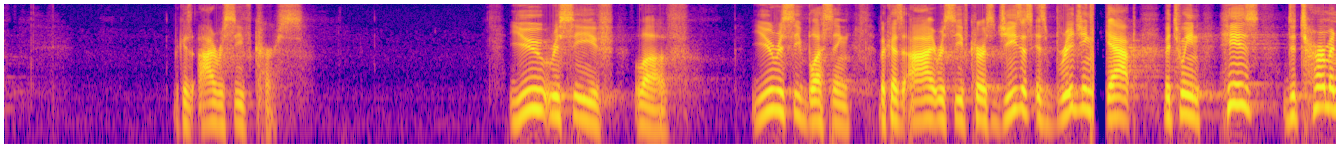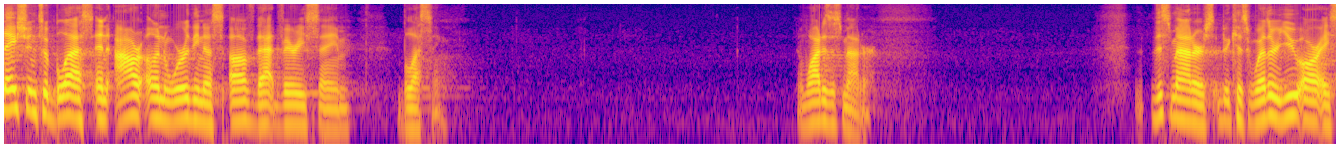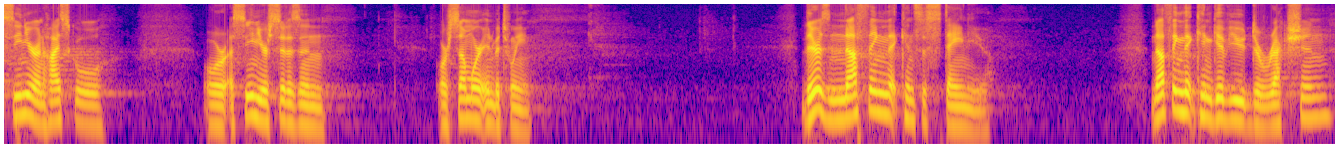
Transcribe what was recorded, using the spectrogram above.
because I receive curse. You receive love. You receive blessing because I receive curse. Jesus is bridging the gap between his determination to bless and our unworthiness of that very same blessing. And why does this matter? This matters because whether you are a senior in high school or a senior citizen or somewhere in between, there's nothing that can sustain you, nothing that can give you direction,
